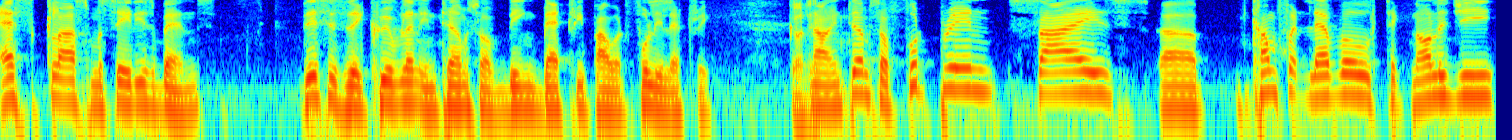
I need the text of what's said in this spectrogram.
S Class Mercedes Benz, this is the equivalent in terms of being battery powered, full electric. Got it. Now, in terms of footprint, size, uh, comfort level, technology,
